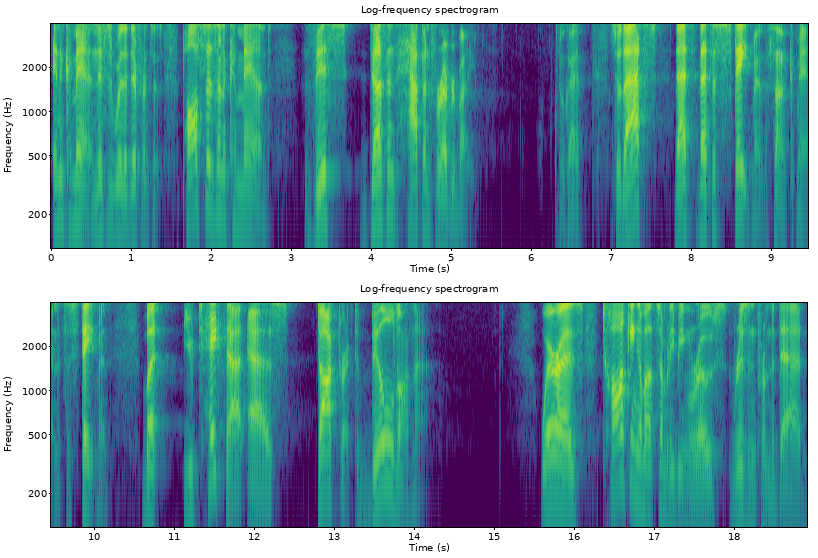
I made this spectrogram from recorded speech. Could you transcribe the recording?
in command, and this is where the difference is. Paul says in a command, this doesn't happen for everybody. Okay? So that's that's that's a statement. It's not a command, it's a statement. But you take that as doctrine to build on that. Whereas talking about somebody being rose risen from the dead,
